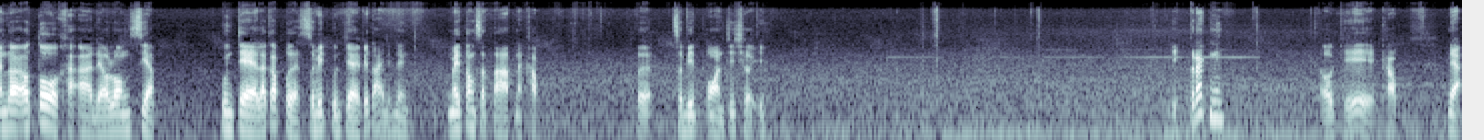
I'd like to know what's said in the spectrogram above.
Android Auto ค่ะเดี๋ยวลองเสียบกุญแจแล้วก็เปิดสวิตช์กุญแจพี่ต่ายนิดนึงไม่ต้องสตาร์ทนะครับ เปิดสวิตช์ออนเฉยอีกแกรกนึงโอเคครับเนี่ย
